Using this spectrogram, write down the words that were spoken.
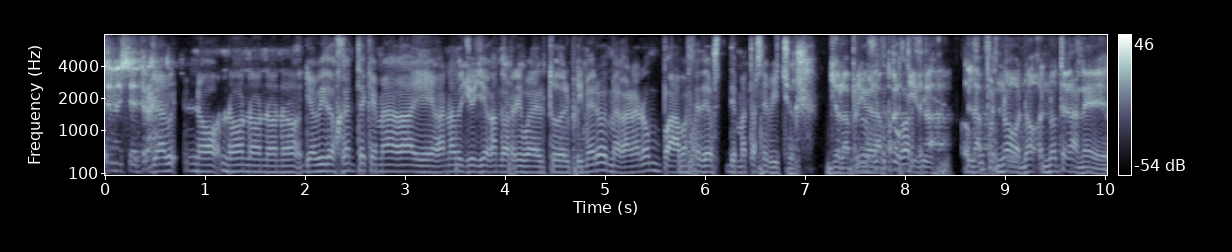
¿eh? en ese track. no, no, no, no, no. Yo ha habido gente que me ha ganado yo llegando arriba del todo el primero y me ganaron a base de, matarse bichos. Yo la primera partida. no, no, no te gané.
